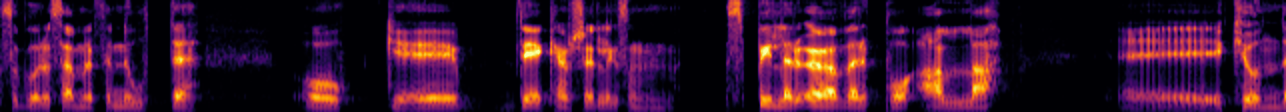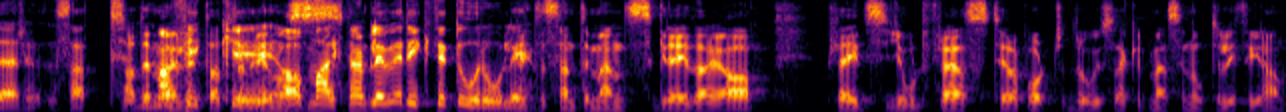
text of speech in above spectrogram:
så går det sämre för Note. Och eh, det kanske liksom spiller över på alla eh, kunder. Så att ja, man fick, att ja, marknaden blev riktigt orolig. Lite sentimentsgrej där. Ja, Plaids jordfräs till rapport drog säkert med sig noter lite grann.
